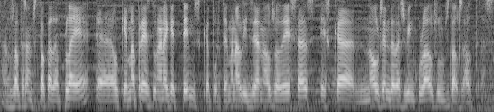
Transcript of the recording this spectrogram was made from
a nosaltres ens toca de ple, eh, el que hem après durant aquest temps que portem analitzant els ODS és que no els hem de desvincular els uns dels altres.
